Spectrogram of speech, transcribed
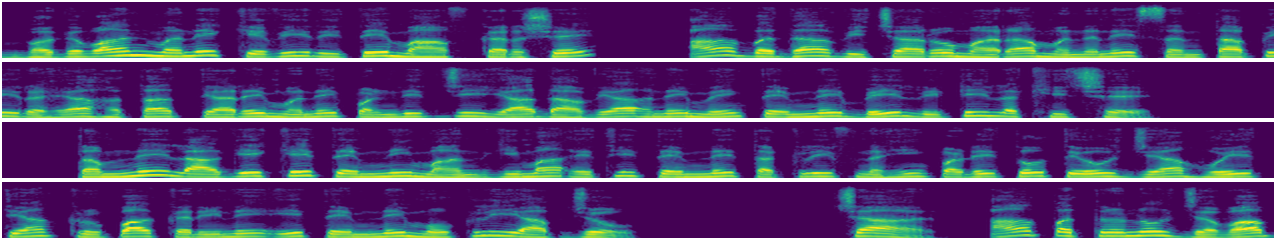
ભગવાન મને કેવી રીતે માફ કરશે? આ બધા વિચારો મારા મનને સંતાપી રહ્યા હતા ત્યારે મને પંડિતજી યાદ આવ્યા અને મેં તેમને બે લીટી લખી છે. તમને લાગે કે તેમની માંદગીમાં એથી તેમને તકલીફ નહીં પડે તો તેઓ જ્યાં હોય ત્યાં કૃપા કરીને એ તેમને મોકલી આપજો. ચાર આ પત્રનો જવાબ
